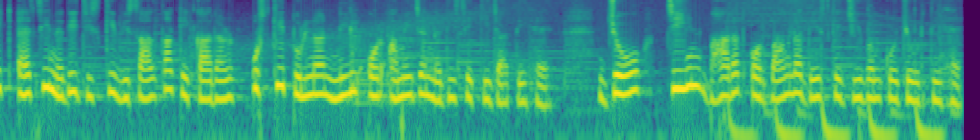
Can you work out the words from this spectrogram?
एक ऐसी नदी जिसकी विशालता के कारण उसकी तुलना नील और अमेजन नदी से की जाती है, जो चीन, भारत और बांग्लादेश के जीवन को जोड़ती है,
